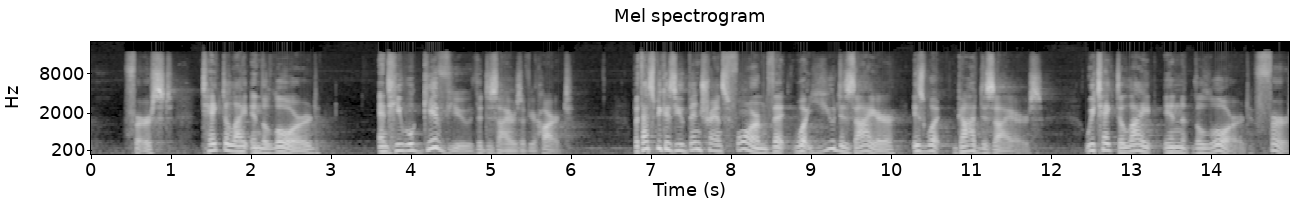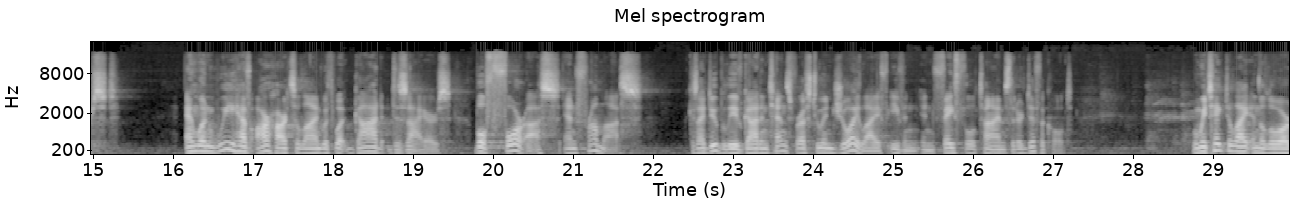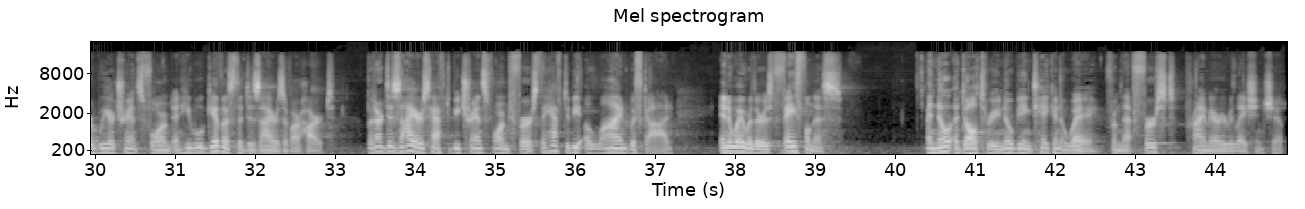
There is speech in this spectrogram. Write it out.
first, take delight in the Lord, and he will give you the desires of your heart. But that's because you've been transformed, that what you desire is what God desires. We take delight in the Lord first. And when we have our hearts aligned with what God desires, both for us and from us, because I do believe God intends for us to enjoy life even in faithful times that are difficult. When we take delight in the Lord, we are transformed, and He will give us the desires of our heart. But our desires have to be transformed first. They have to be aligned with God in a way where there is faithfulness and no adultery, no being taken away from that first primary relationship.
